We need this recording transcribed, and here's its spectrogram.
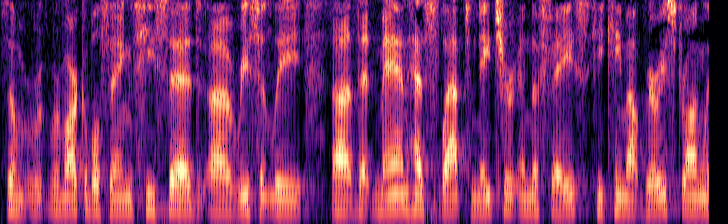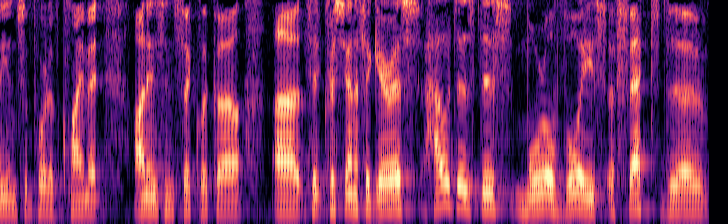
some r- remarkable things. He said uh, recently uh, that man has slapped nature in the face. He came out very strongly in support of climate on his encyclical. Uh, Christiana Figueres, how does this moral voice affect the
